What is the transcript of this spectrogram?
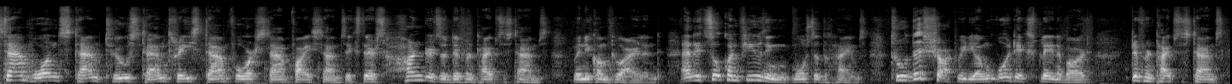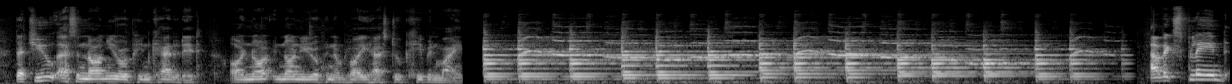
Stamp 1, Stamp 2, Stamp 3, Stamp 4, Stamp 5, Stamp 6. There's hundreds of different types of stamps when you come to Ireland. And it's so confusing most of the times. Through this short video, I'm going to explain about different types of stamps that you as a non-European candidate or non-European employee has to keep in mind. I've explained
